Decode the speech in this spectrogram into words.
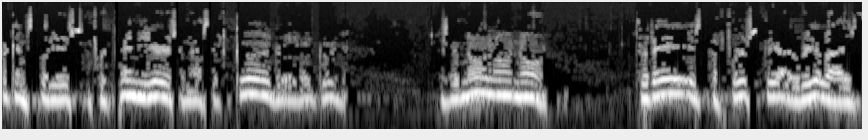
reconciliation for 10 years. And I said, Good, really good. He said, No, no, no. Today is the first day I realized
